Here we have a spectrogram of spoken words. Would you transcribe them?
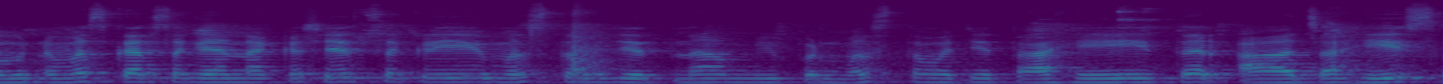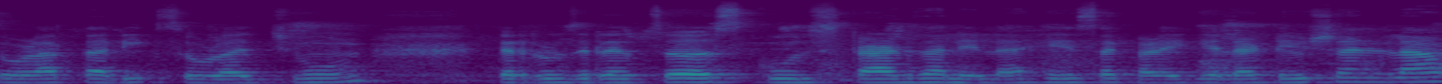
हॅलो नमस्कार सगळ्यांना. कसे आहेत सगळे? मस्त मजेत ना? मी पण मस्त मजेत आहे. तर आज आहे सोळा तारीख सोळा जून. तर रुजऱ्याचं स्कूल स्टार्ट झालेलं आहे. सकाळी गेला ट्युशनला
